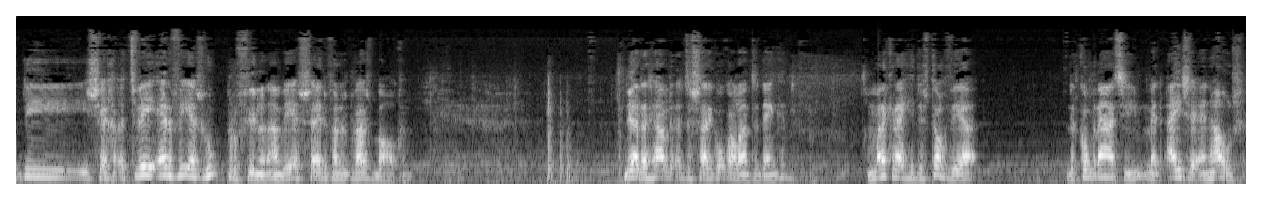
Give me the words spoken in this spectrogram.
die zegt twee RVS hoekprofielen aan weerszijden van het wasbalken. Ja, daar, daar zat ik ook al aan te denken. Maar dan krijg je dus toch weer de combinatie met ijzer en hout.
